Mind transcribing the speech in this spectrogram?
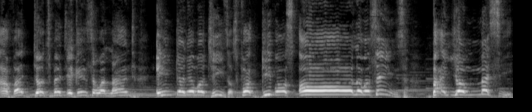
avert judgment against our land in the name of Jesus. Forgive us all our sins by your mercy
